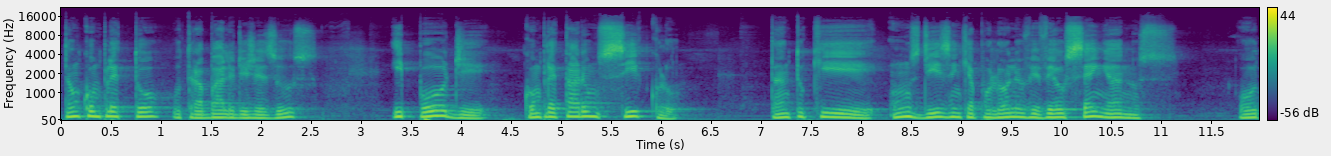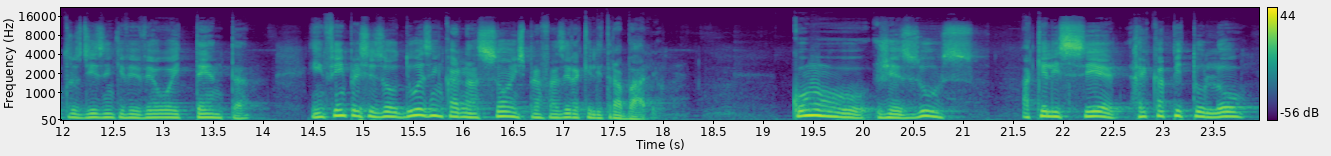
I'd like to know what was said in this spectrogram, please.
Então completou o trabalho de Jesus e pôde completar um ciclo. Tanto que uns dizem que Apolônio viveu 100 anos, outros dizem que viveu 80. Enfim, precisou duas encarnações para fazer aquele trabalho. Como Jesus, aquele ser recapitulou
